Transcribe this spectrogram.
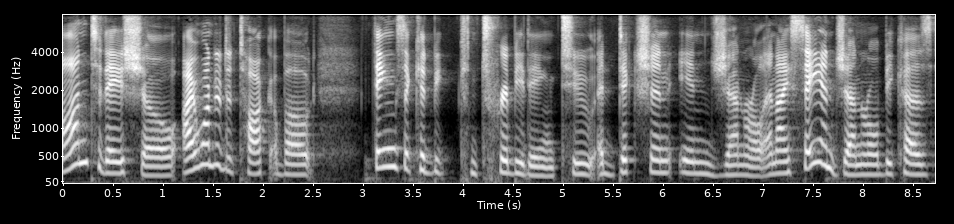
On today's show, I wanted to talk about things that could be contributing to addiction in general. And I say in general because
